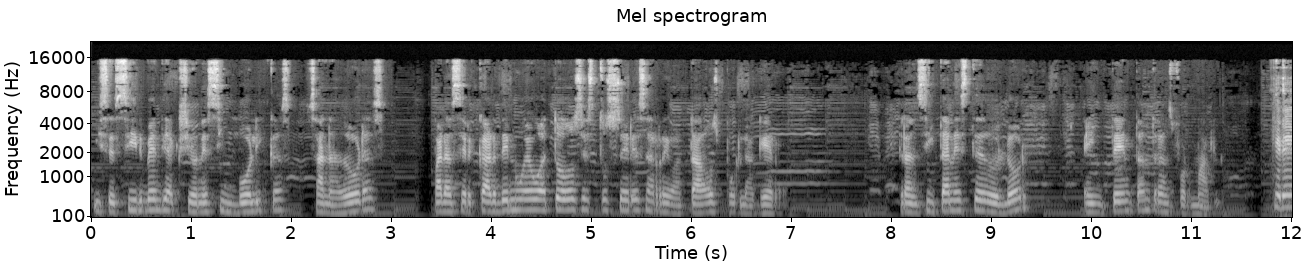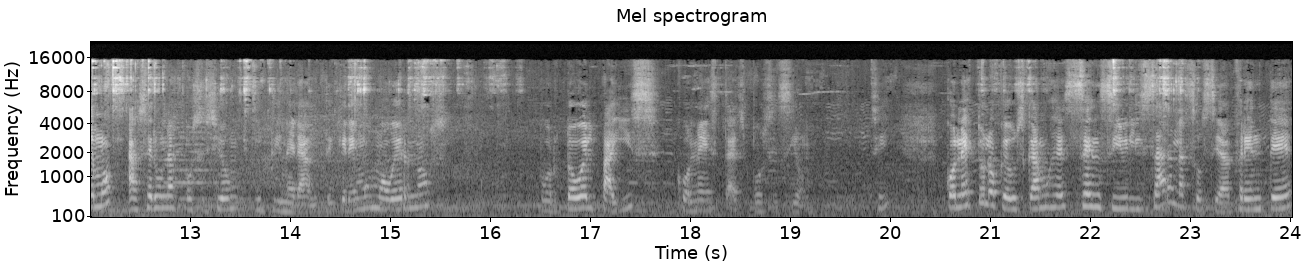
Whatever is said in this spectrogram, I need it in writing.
y se sirven de acciones simbólicas, sanadoras, para acercar de nuevo a todos estos seres arrebatados por la guerra. Transitan este dolor e intentan transformarlo. Queremos hacer una exposición itinerante, queremos movernos por todo el país con esta exposición. Con esto lo que buscamos es sensibilizar a la sociedad frente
